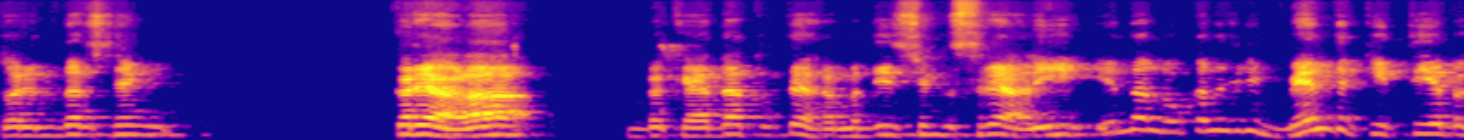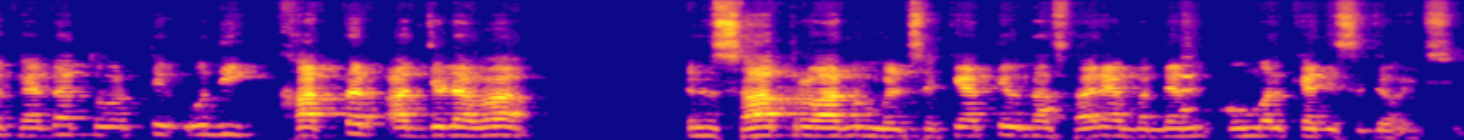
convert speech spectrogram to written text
ਸੁਰਿੰਦਰ ਸਿੰਘ ਘਰਿਆਲਾ, ਬਕਾਇਦਾ ਤੌਰ ਤੇ ਹਰਮਨਦੀਪ ਸਿੰਘ ਸਰਿਆਲੀ, ਇਹਨਾਂ ਲੋਕਾਂ ਨੇ ਜਿਹੜੀ ਮਿਹਨਤ ਕੀਤੀ ਹੈ ਬਕਾਇਦਾ ਤੌਰ ਤੇ ਉਹਦੀ ਖਾਤਰ ਅੱਜ ਜਿਹੜਾ ਵਾ ਇਨਸਾਫ ਪਰਿਵਾਰ ਨੂੰ ਮਿਲ ਸਕਿਆ ਤੇ ਉਹਨਾਂ ਸਾਰਿਆਂ ਬੰਦਿਆਂ ਨੂੰ ਉਮਰ ਕੈਦ ਦੀ ਸਜ਼ਾ ਹੋਈ ਸੀ।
